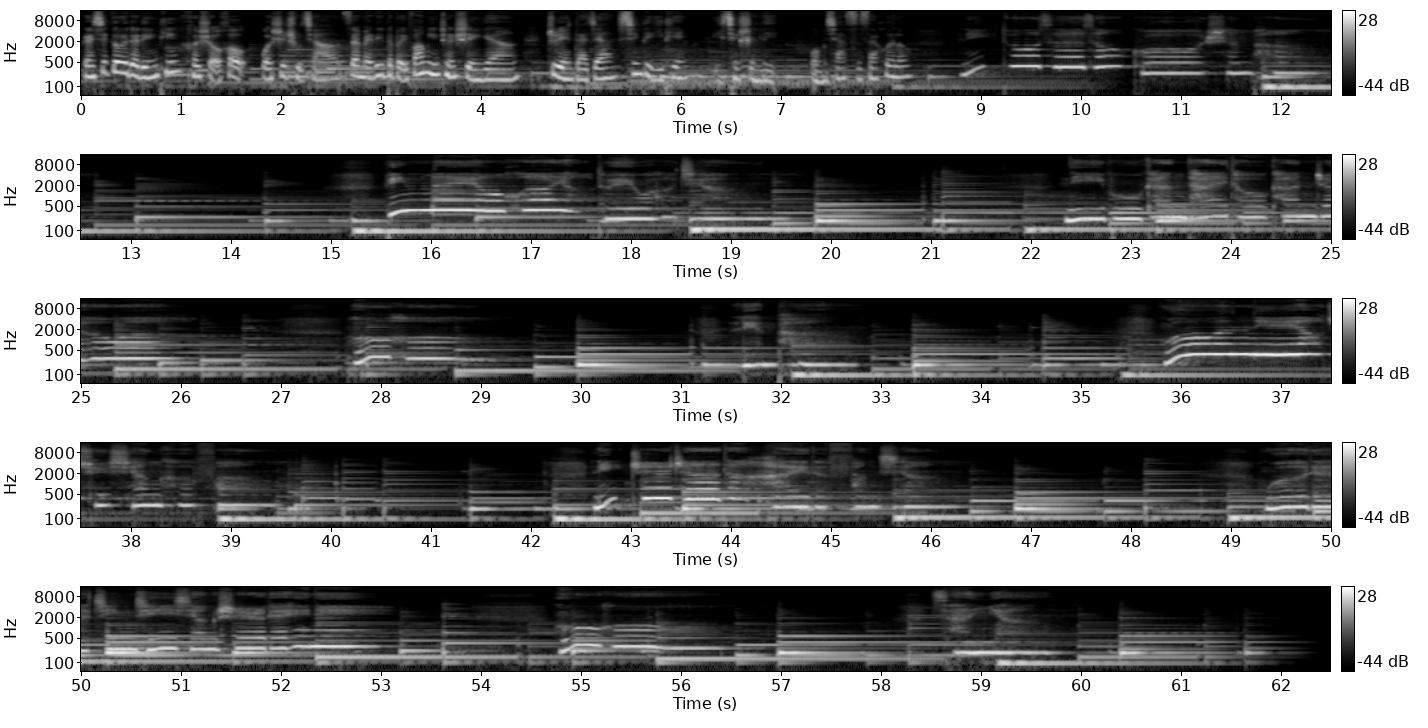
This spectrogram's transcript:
感谢各位的聆听和守候，我是楚乔，在美丽的北方名城沈阳，祝愿大家新的一天一切顺利，我们下次再会喽。你独自走过我身旁，并没去向何方？你指着大海的方向，我的荆棘像是给你。无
